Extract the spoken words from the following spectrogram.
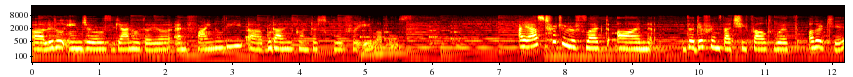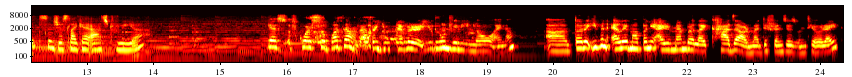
uh, Little Angels, Gyanodaya, and finally uh, School for A levels. I asked her to reflect on the difference that she felt with other kids, just like I asked Ria. Yes, of course. So बच्चा हुँदा त you never you don't really know होइन तर इभन एलएमा पनि आई रिमेम्बर लाइक खाजाहरूमा डिफरेन्सेस हुन्थ्यो राइट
